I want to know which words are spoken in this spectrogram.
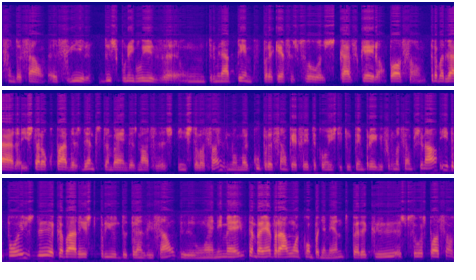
A Fundação, a seguir, disponibiliza um determinado tempo para que essas pessoas, caso queiram, possam trabalhar e estar ocupadas dentro também das nossas instalações, numa cooperação que é feita com o Instituto de Emprego e Formação Profissional. E depois de acabar este período de transição, de um ano e meio, também haverá um acompanhamento para que as pessoas possam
